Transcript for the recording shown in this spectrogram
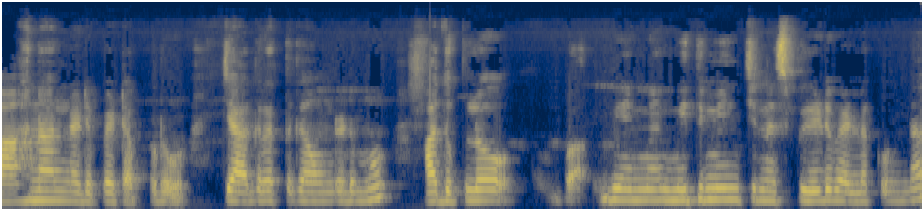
వాహనాలు నడిపేటప్పుడు జాగ్రత్తగా ఉండడము అదుపులో మితిమించిన స్పీడ్ వెళ్ళకుండా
